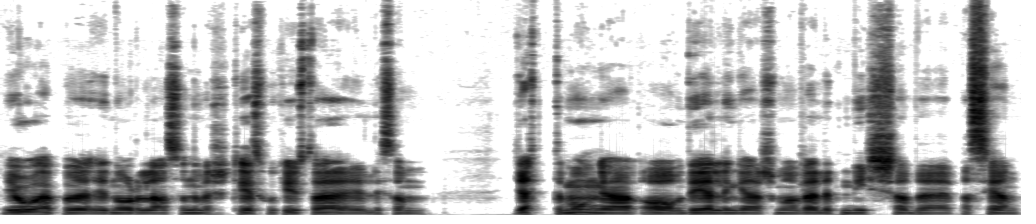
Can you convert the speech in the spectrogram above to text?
Jo här på Norrlands universitetssjukhus där är det liksom jättemånga avdelningar som har väldigt nischade patient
